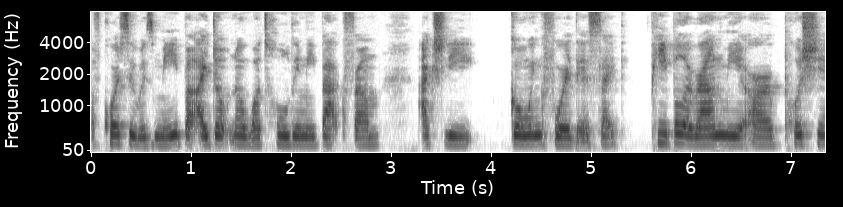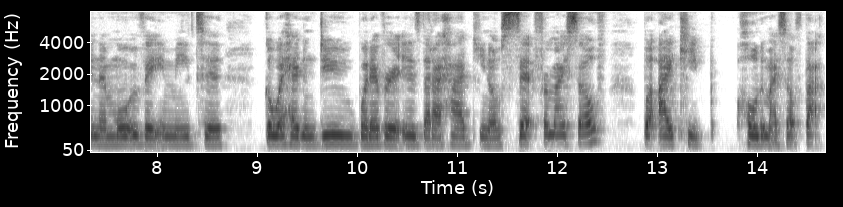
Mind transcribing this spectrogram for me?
Of course it was me but i don't know what's holding me back from actually going for this like people around me are pushing and motivating me to go ahead and do whatever it is that I had, you know, set for myself, but I keep holding myself back.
